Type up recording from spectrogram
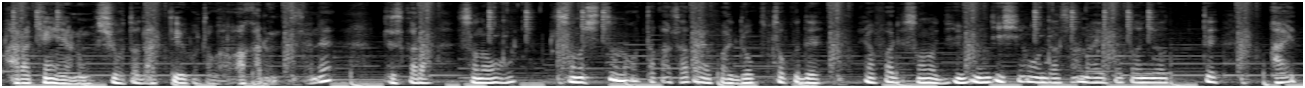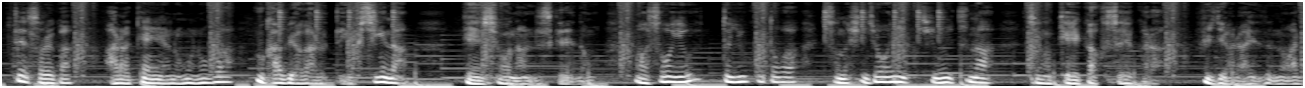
原賢也の仕事だっていうことが分かるんですよね。ですからそのその質の高さがやっぱり独特でやっぱりその自分自身を出さないことによってかえってそれが原賢也のものが浮かび上がるっていう不思議な現象なんですけれども、まあ、そういうということはその非常に緻密なその計画性からビジュアライズのあれ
